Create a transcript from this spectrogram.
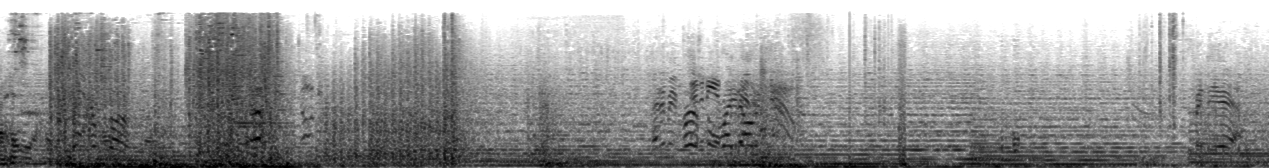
I hit you. I hit Enemy personal in in the air.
